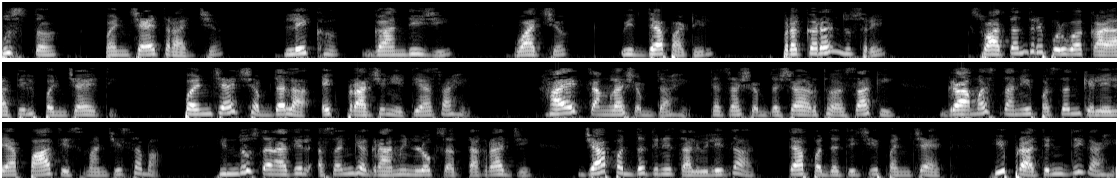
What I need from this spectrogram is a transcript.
पुस्तक पंचायत राज्य लेखक गांधीजी वाचक विद्या पाटील प्रकरण दुसरे स्वातंत्र्यपूर्व काळातील पंचायती. पंचायत शब्दाला एक प्राचीन इतिहास आहे. हा एक चांगला शब्द आहे. त्याचा शब्दशः अर्थ असा की ग्रामस्थांनी पसंत केलेल्या पाच इस्मांची सभा. हिंदुस्थानातील असंख्य ग्रामीण लोकसत्ताक राज्ये ज्या पद्धतीने चालविली जात त्या पद्धतीची पंचायत ही प्रातिनिधिक आहे.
